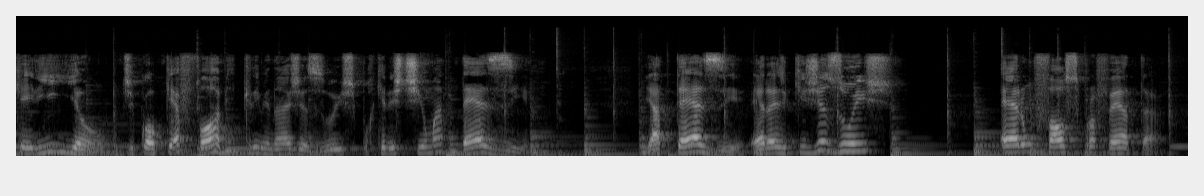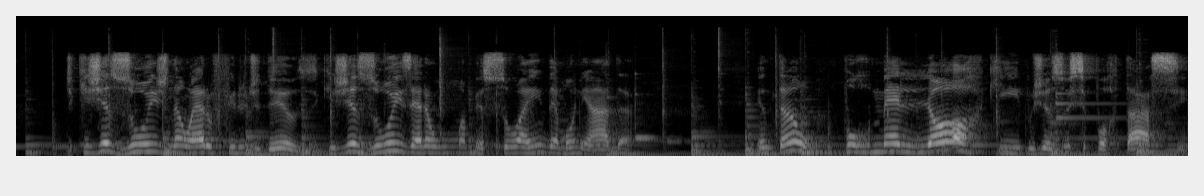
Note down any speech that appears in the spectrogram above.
queriam de qualquer forma incriminar Jesus porque eles tinham uma tese. E a tese era que Jesus era um falso profeta, de que Jesus não era o filho de Deus, de que Jesus era uma pessoa endemoniada. Então, por melhor que Jesus se portasse,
